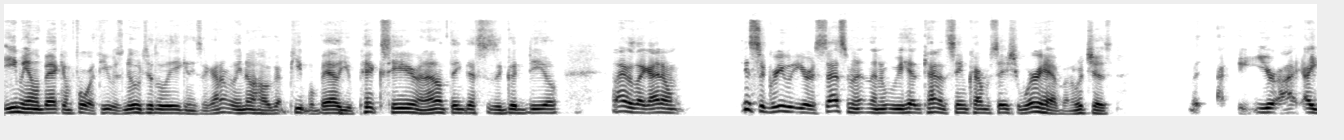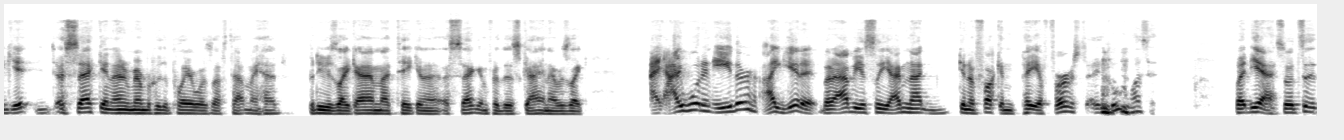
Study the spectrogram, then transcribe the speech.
emailing back and forth. He was new to the league, and he's like, "I don't really know how people value picks here, and I don't think this is a good deal." And I was like, "I don't disagree with your assessment." And then we had kind of the same conversation we're having, which is, uh, "You're I, I get a second. I don't remember who the player was off the top of my head, but he was like, "I'm not taking a, a second for this guy," and I was like, I, I wouldn't either. I get it, but obviously I'm not gonna fucking pay a first. Eh, who was it? But yeah, so it's a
